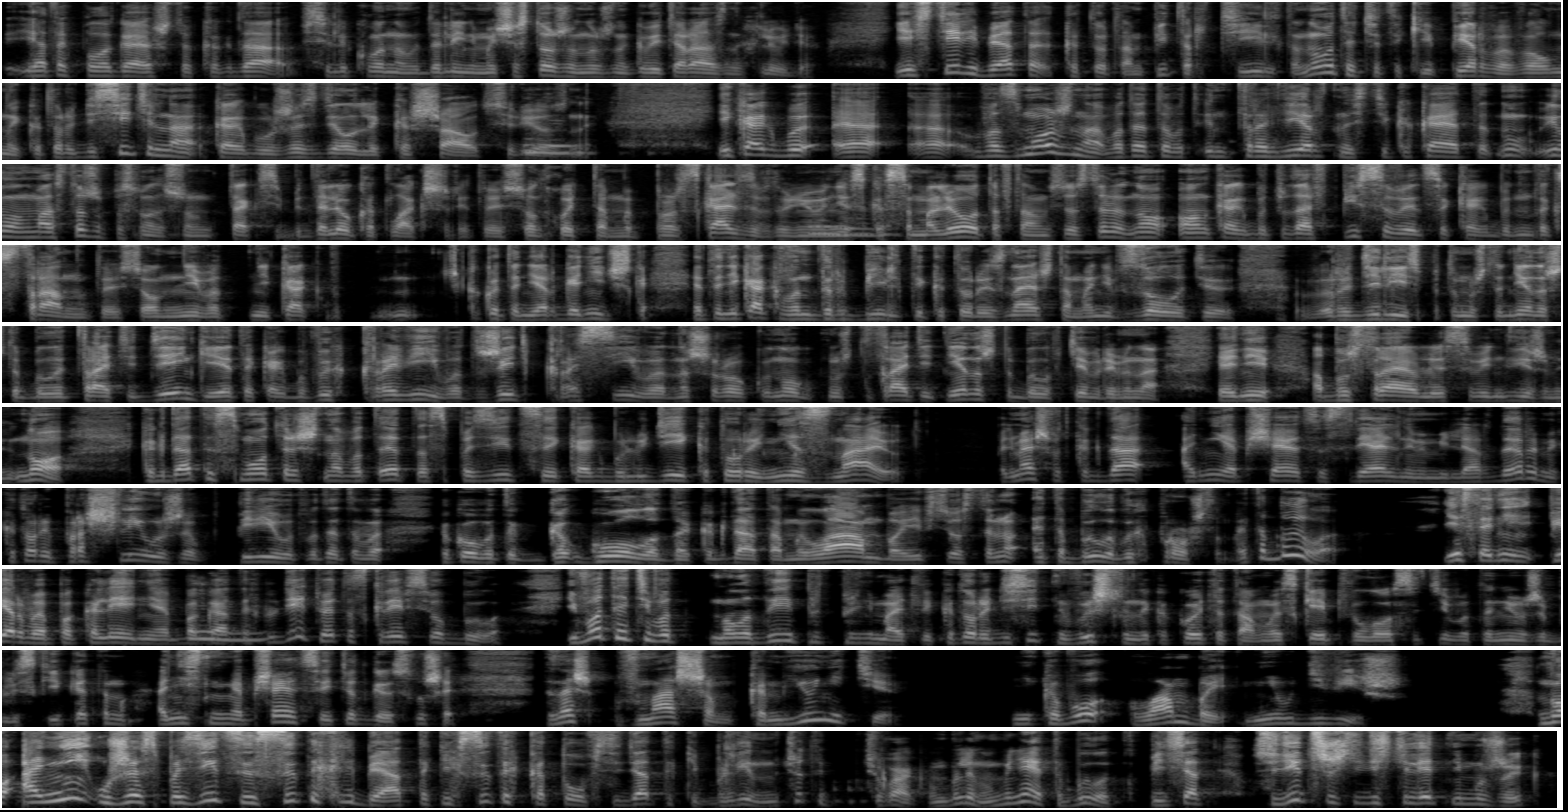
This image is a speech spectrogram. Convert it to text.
я так полагаю, что когда в Силиконовой долине, мы сейчас тоже нужно говорить о разных людях, есть те ребята, которые там, Питер Тиль, там, ну вот эти такие первые волны, которые действительно как бы уже сделали cash-out серьезный. Mm-hmm. И как бы, э, э, возможно, вот эта вот интровертность и какая-то, ну, Илон Маск тоже посмотришь, он так себе далек от luxury, то есть он хоть там и проскальзывает, у него mm-hmm. несколько самолетов, там все остальное, но он как бы туда вписывается как бы, ну, так странно, то есть он не вот, не как, какое-то неорганическое, это не как Вандербильты, которые, знаешь, там они в золоте родились, потому что не на что было тратить деньги, и это как бы в их крови, вот жить красиво на широкую ногу, потому что тратить не на что было в те времена, и они обустраивали свои недвижимость. Но когда ты смотришь на вот это с позиции как бы людей, которые не знают, Понимаешь, вот когда они общаются с реальными миллиардерами, которые прошли уже период вот этого какого-то голода, когда там и ламба, и все остальное, это было в их прошлом. Это было. Если они первое поколение богатых mm-hmm. людей, то это, скорее всего, было. И вот эти вот молодые предприниматели, которые действительно вышли на какой-то там escape velocity, вот они уже близки к этому, они с ними общаются и идет, говорят, слушай, ты знаешь, в нашем комьюнити никого ламбой не удивишь. Но они уже с позиции сытых ребят, таких сытых котов, сидят такие, блин, ну что ты, чувак, ну блин, у меня это было 50... Сидит 60-летний мужик,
